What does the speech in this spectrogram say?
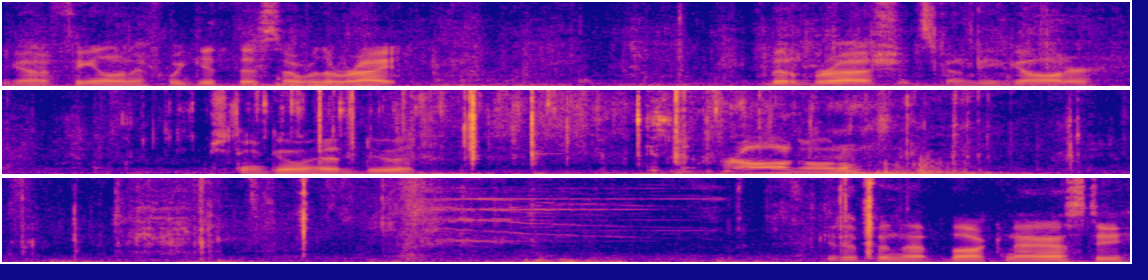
I got a feeling if we get this over the right bit of brush, it's gonna be a goner. I'm just gonna go ahead and do it. Get that frog on them. Get up in that buck nasty.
